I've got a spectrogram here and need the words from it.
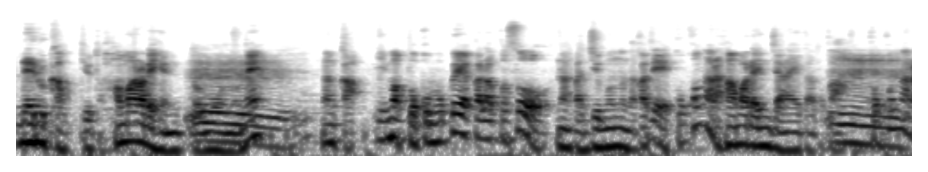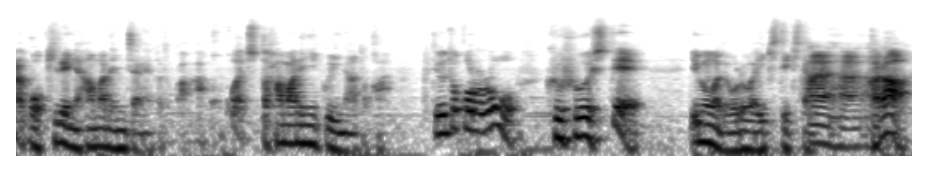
れるかっていうとはまられへんと思うのね、なんか今ポコポコやからこそなんか自分の中でここならハマれんじゃないかとか、うん。ここならこう綺麗にはまれんじゃないかとかあここはちょっとはまりにくいなとかっていうところを工夫して今まで俺は生きてきたはいから、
